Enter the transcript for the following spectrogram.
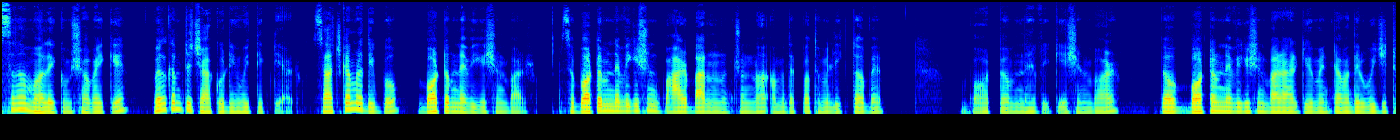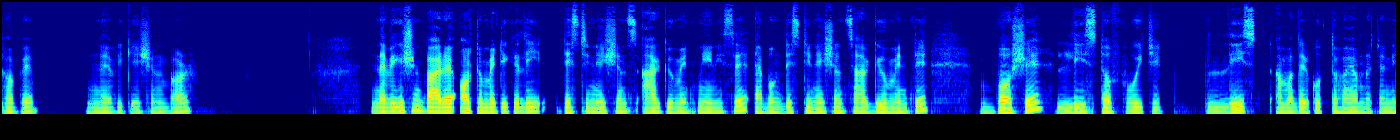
আসসালামু আলাইকুম সবাইকে। ওয়েলকাম টু চাকুডিং উইথ ইকটিয়ার সো আজকে আমরা দেখব bottom navigation bar so bottom navigation bar বানানোর জন্য আমাদের প্রথমে লিখতে হবে বটম নেভিগেশন বার তো বটম নেভিগেশন বার আর্গুমেন্টে আমাদের উইজিট হবে নেভিগেশন বার নেভিগেশন বারে অটোমেটিক্যালি ডেস্টিনেশনস আর্গুমেন্ট নিয়ে নিছে এবং ডেস্টিনেশনস আর্গুমেন্টে বসে লিস্ট অফ উইজিট লিস্ট আমাদের করতে হয় আমরা জানি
